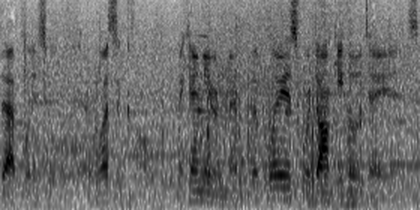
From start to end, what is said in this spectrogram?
that place over there. What's it called? I can't even remember. The place where Don Quixote is.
